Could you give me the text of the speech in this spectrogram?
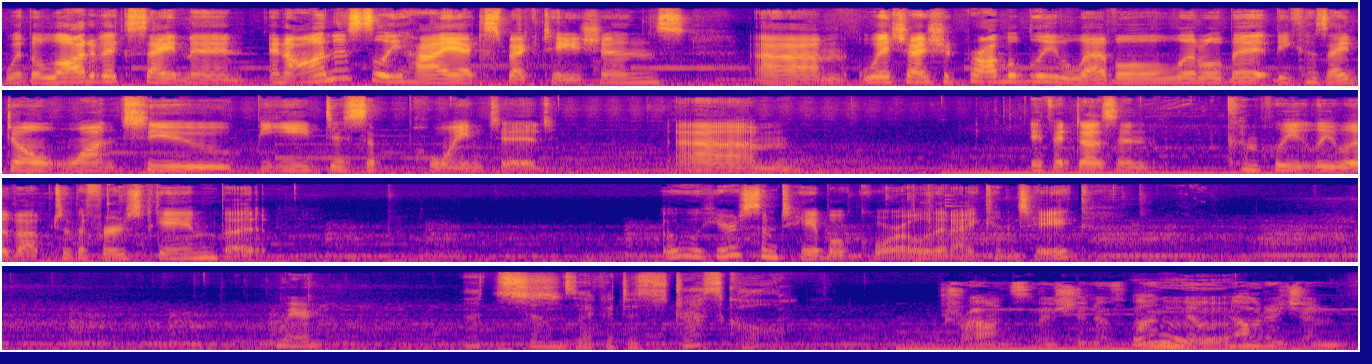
with a lot of excitement and honestly high expectations um, which I should probably level a little bit because I don't want to be disappointed um, if it doesn't completely live up to the first game, but... Oh, here's some table coral that I can take. Come here. That sounds like a distress call. Transmission of Ooh. unknown origin.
